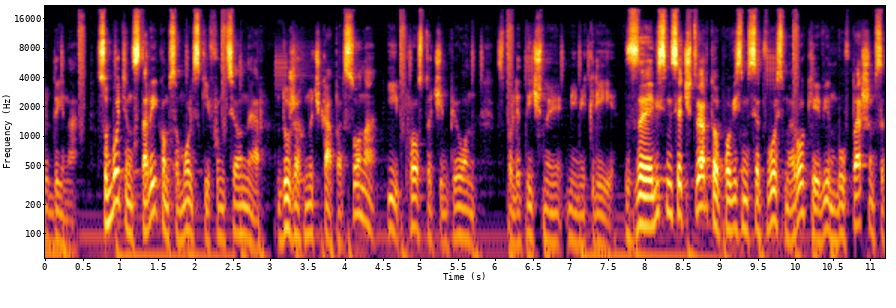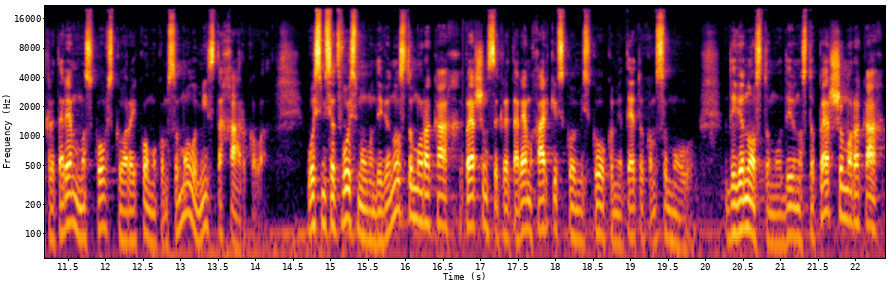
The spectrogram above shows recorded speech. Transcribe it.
людина. Суботін старий комсомольський функціонер, дуже гнучка персона і просто чемпіон з політичної мімікрії. З 84 по 88 роки він був першим секретарем московського райкому комсомолу міста Харкова. У 88-90 роках першим секретарем Харківського міського комітету комсомолу, в 90-91 роках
